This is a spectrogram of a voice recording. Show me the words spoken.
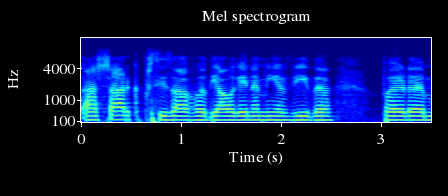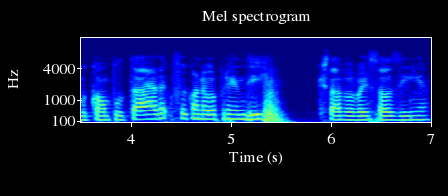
achar que precisava de alguém na minha vida para me completar. Foi quando eu aprendi que estava bem sozinha,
